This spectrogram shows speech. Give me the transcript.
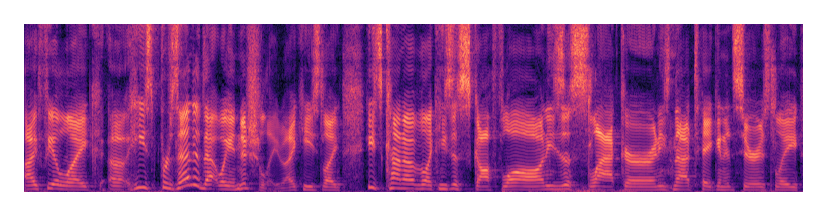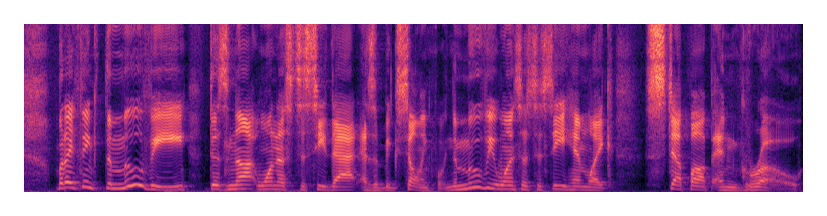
I feel like uh, he's presented that way initially. Like he's like he's kind of like he's a scofflaw and he's a slacker and he's not taking it seriously. But I think the movie does not want us to see that as a big selling point. The movie wants us to see him like step up and grow.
